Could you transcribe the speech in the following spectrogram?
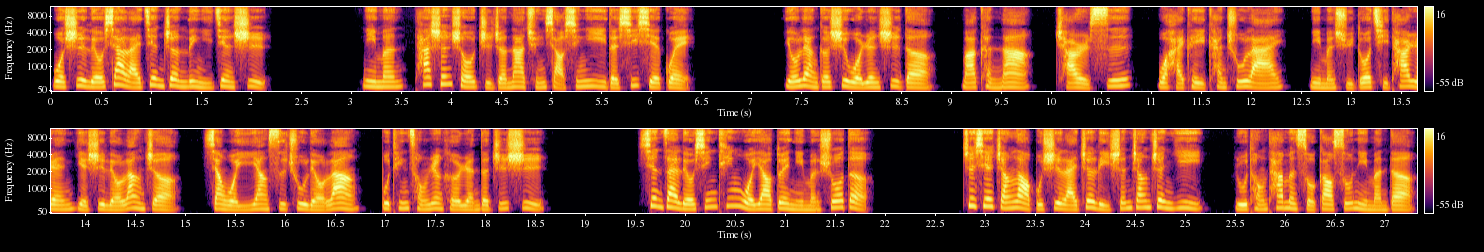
我是留下来见证另一件事。你们，他伸手指着那群小心翼翼的吸血鬼，有两个是我认识的，马肯纳、查尔斯。我还可以看出来，你们许多其他人也是流浪者，像我一样四处流浪，不听从任何人的指示。现在留心听我要对你们说的。这些长老不是来这里伸张正义，如同他们所告诉你们的。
